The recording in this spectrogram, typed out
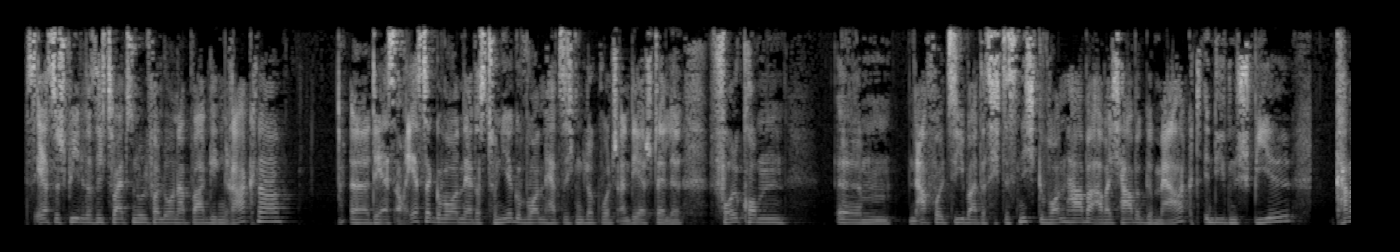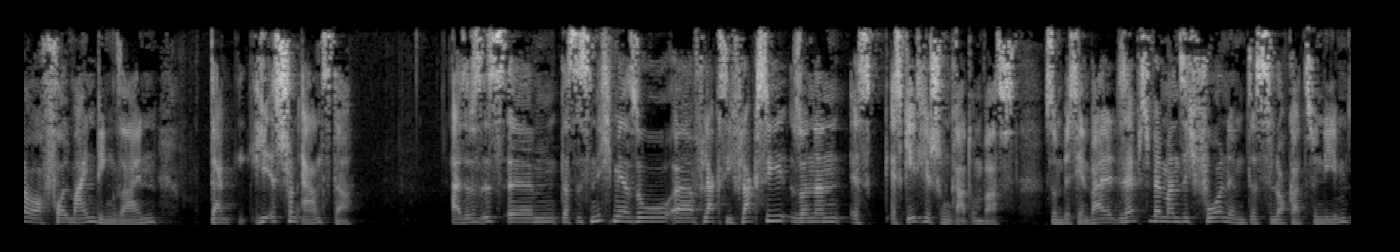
Das erste Spiel, das ich 2 zu 0 verloren habe, war gegen Ragnar. Äh, der ist auch Erster geworden, der hat das Turnier gewonnen. Herzlichen Glückwunsch an der Stelle. Vollkommen ähm, nachvollziehbar, dass ich das nicht gewonnen habe, aber ich habe gemerkt in diesem Spiel, kann aber auch voll mein Ding sein, da hier ist schon ernster. Also das ist ähm, das ist nicht mehr so äh, flaxi flaxi, sondern es es geht hier schon gerade um was so ein bisschen, weil selbst wenn man sich vornimmt, das locker zu nehmen,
